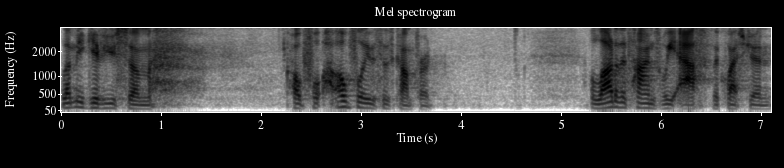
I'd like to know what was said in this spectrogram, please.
Let me give you some, hopeful, hopefully, this is comfort. A lot of the times we ask the question,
